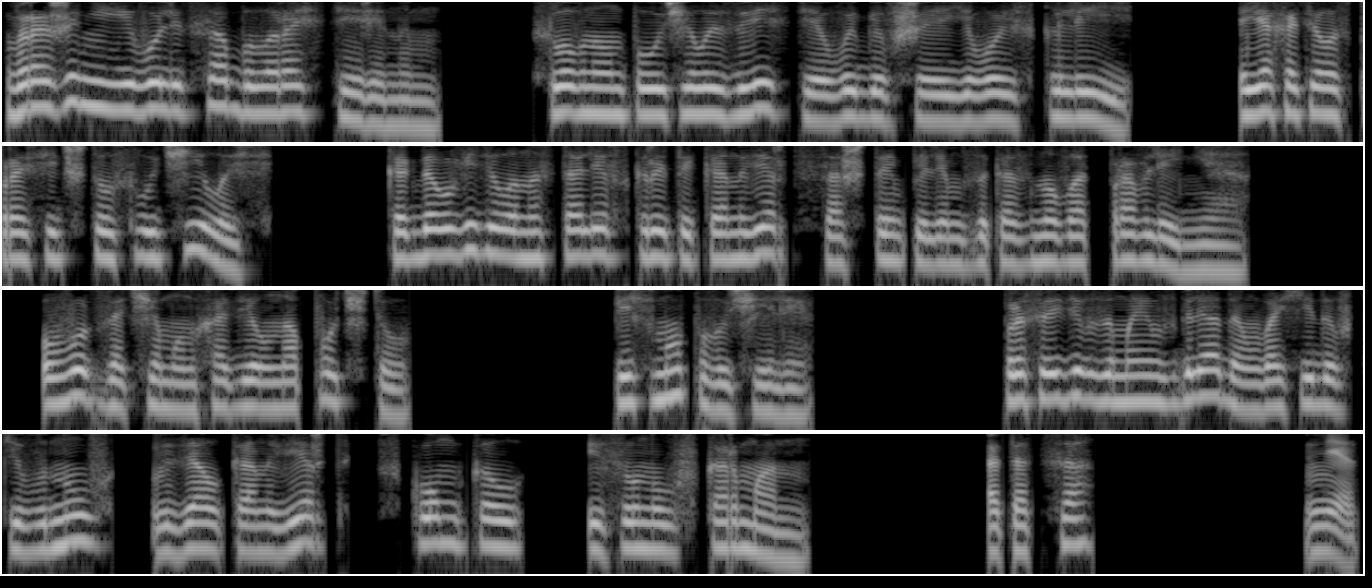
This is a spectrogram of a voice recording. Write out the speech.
Выражение его лица было растерянным, словно он получил известие, выбившее его из колеи. Я хотела спросить, что случилось, когда увидела на столе вскрытый конверт со штемпелем заказного отправления. Вот зачем он ходил на почту. Письмо получили. Проследив за моим взглядом, Вахидов кивнул, взял конверт, скомкал и сунул в карман. От отца? Нет.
